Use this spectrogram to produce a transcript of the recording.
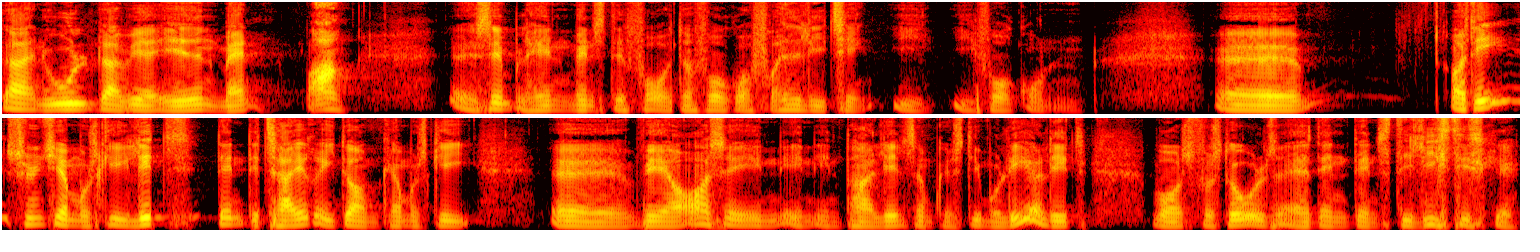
der er en ulv, der er ved at æde en mand. Bang! Øh, simpelthen, mens det for, der foregår fredelige ting i, i forgrunden. Øh, og det synes jeg måske lidt, den detaljrigdom kan måske øh, være også en, en, en parallel, som kan stimulere lidt vores forståelse af den, den stilistiske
